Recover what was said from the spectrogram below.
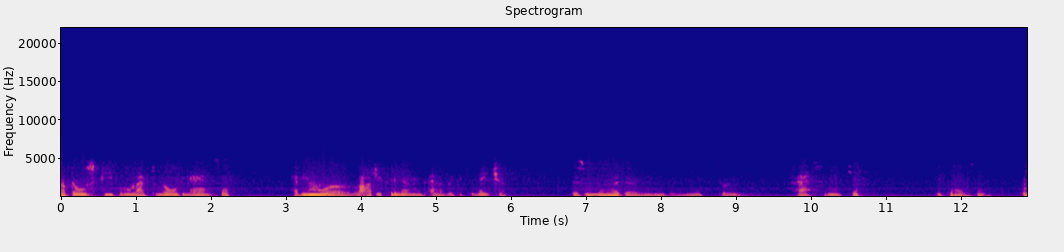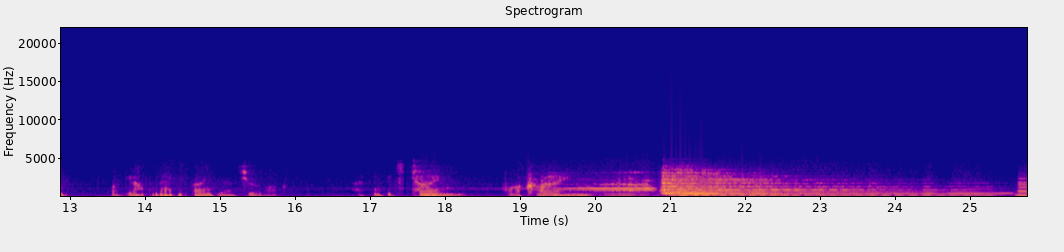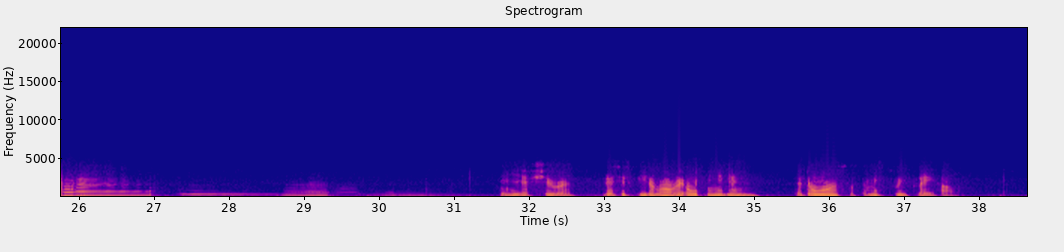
one of those people who like to know the answer? Have you a logically and analytically nature? Does murder and mystery fascinate you? It does, huh? Hmm. Well, get out the magnifying glass, Sherlock. I think it's time for a crime. This is Peter Lorre opening again the doors of the Mystery Playhouse.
